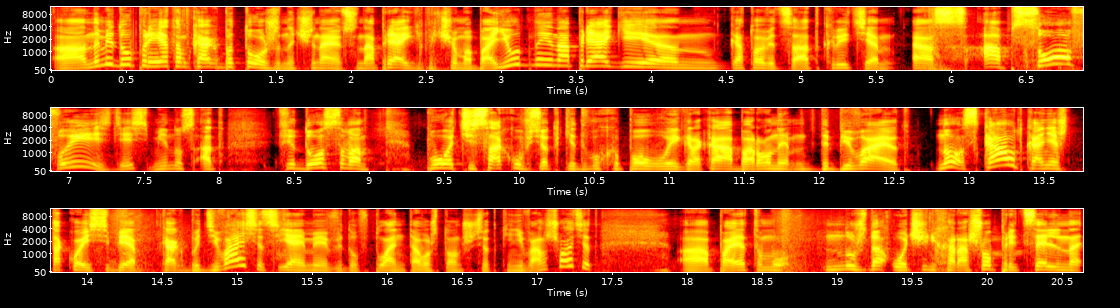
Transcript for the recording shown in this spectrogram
А, на меду при этом как бы тоже начинаются напряги, причем обоюдные напряги. Готовится открытие а, с апсов, и здесь минус от Федосова. По Тесаку все-таки двуххэпового игрока обороны добивают. Но скаут, конечно, такой себе как бы девайсец, я имею в виду в плане того, что он все-таки не ваншотит. А, поэтому нужно очень хорошо, прицельно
